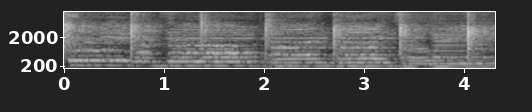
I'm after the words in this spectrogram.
虽然早餐很久没有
